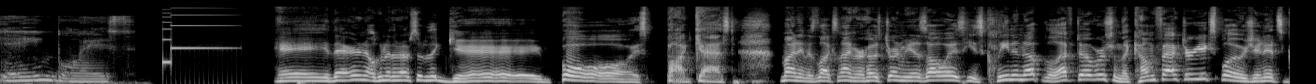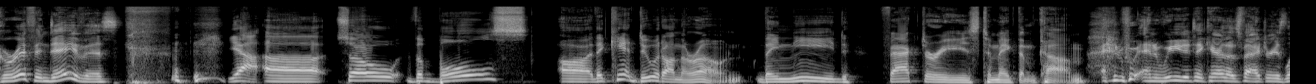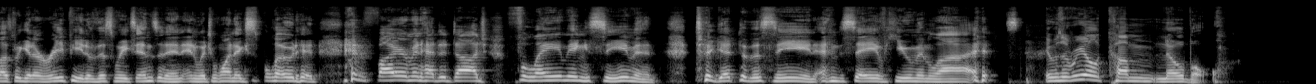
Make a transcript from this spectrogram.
Game Boys. Hey there, and welcome to another episode of the Game Boys podcast. My name is Lux, and I'm your host. Joining me as always, he's cleaning up the leftovers from the Cum Factory explosion. It's Griffin Davis. Yeah. Uh, so the Bulls, uh, they can't do it on their own. They need factories to make them come. And, and we need to take care of those factories lest we get a repeat of this week's incident in which one exploded and firemen had to dodge flaming semen to get to the scene and save human lives. It was a real come noble.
